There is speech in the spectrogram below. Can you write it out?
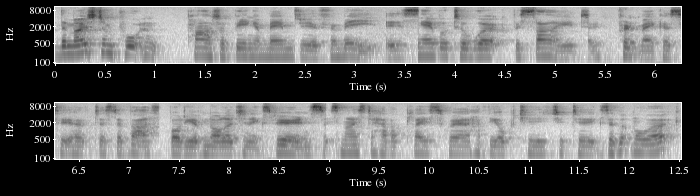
The most important part of being a member for me is being able to work beside printmakers who have just a vast body of knowledge and experience. It's nice to have a place where I have the opportunity to exhibit my work,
